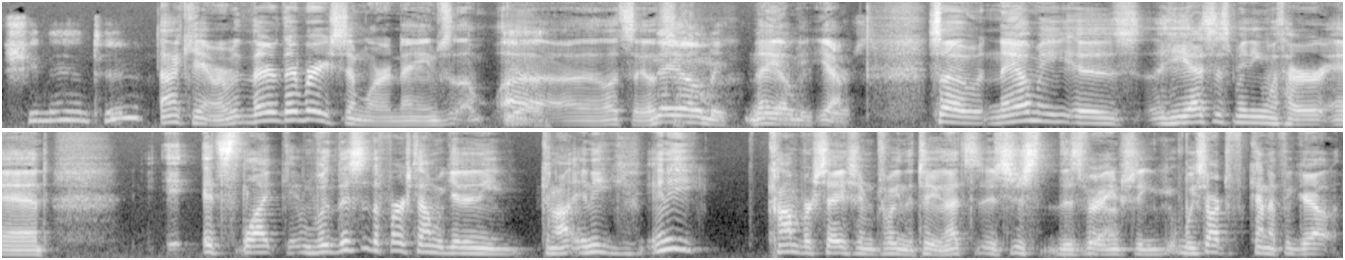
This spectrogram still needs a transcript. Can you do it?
she Nan too? I can't remember. They're they're very similar in names. Uh, let's see. Let's see. Naomi. Naomi. Naomi yeah. Pierce. So Naomi is he has this meeting with her, and it's like this is the first time we get any any any conversation between the two. That's it's just this very Yeah. interesting. We start to kind of figure out.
